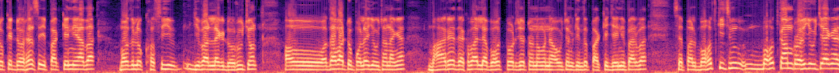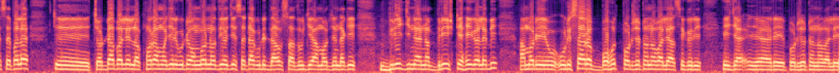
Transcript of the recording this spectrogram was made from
लोके डरे से पाके नहीं आवा ବହୁତ ଲୋକ ଖସି ଯିବାର୍ ଲାଗି ଡରୁଛନ୍ ଆଉ ଅଧା ବାଟ ପଲେଇ ଯାଉଛନ୍ ଆଜ୍ଞା ବାହାରେ ଦେଖ୍ବାର୍ ଲାଗି ବହୁତ ପର୍ଯ୍ୟଟନମାନେ ଆଉଛନ୍ କିନ୍ତୁ ପାଖି ଯାଇ ନି ପାର୍ବା ସେପାଲେ ବହୁତ କିଛି ବହୁତ କାମ ରହିଯାଉଛେ ଆଜ୍ଞା ସେପାଲେ ଚଡ଼ାପାଲି ଲକ୍ଷ୍ମରା ମଝିରେ ଗୋଟେ ଅଙ୍ଗ ନଦୀ ଅଛି ସେଟା ଗୋଟେ ଦାଉ ସାଧୁଛି ଆମର ଯେନ୍ଟାକି ବ୍ରିଜ୍ ନାଇଁନ ବ୍ରିଜ୍ଟେ ହେଇଗଲେ ବି ଆମର ଓଡ଼ିଶାର ବହୁତ ପର୍ଯ୍ୟଟନ ବାଲେ ଆସିକରି ଏଇ ଜାଗାରେ ପର୍ଯ୍ୟଟନ ବାଲେ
